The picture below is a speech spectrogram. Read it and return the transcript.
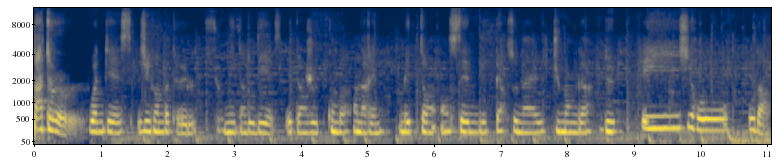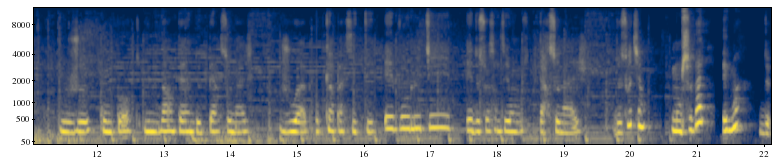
Battle One Piece Gigant Battle sur Nintendo DS est un jeu de combat en arène mettant en scène les personnages du manga de Eiichiro Oda. Le jeu comporte une vingtaine de personnages jouables aux capacités évolutives et de 71 personnages de soutien. Mon cheval et moi deux.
